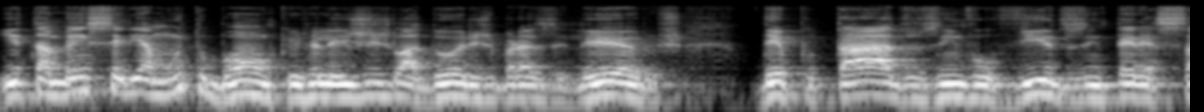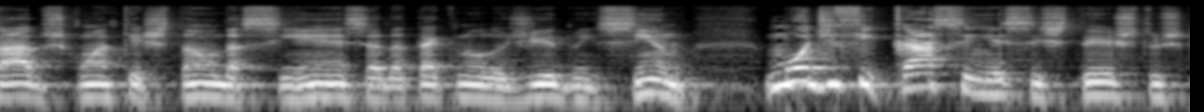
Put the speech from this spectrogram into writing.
E também seria muito bom que os legisladores brasileiros, deputados envolvidos, interessados com a questão da ciência, da tecnologia e do ensino, modificassem esses textos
